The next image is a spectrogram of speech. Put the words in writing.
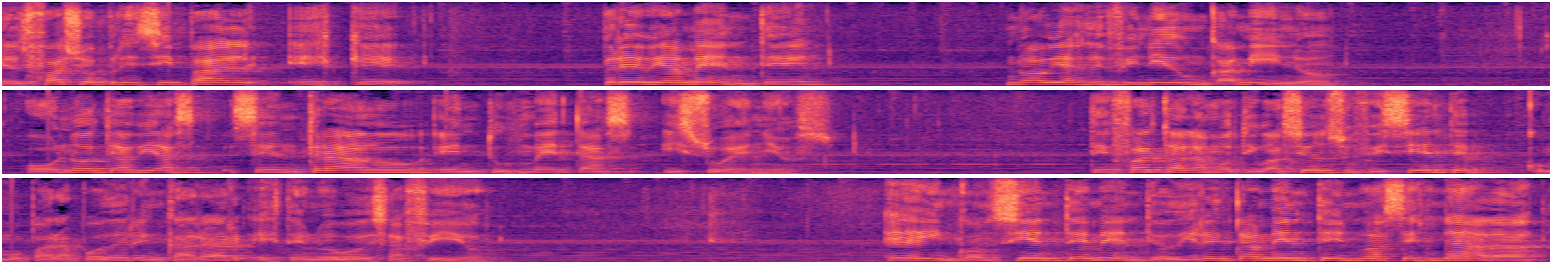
el fallo principal es que previamente no habías definido un camino o no te habías centrado en tus metas y sueños. Te falta la motivación suficiente como para poder encarar este nuevo desafío. E inconscientemente o directamente no haces nada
